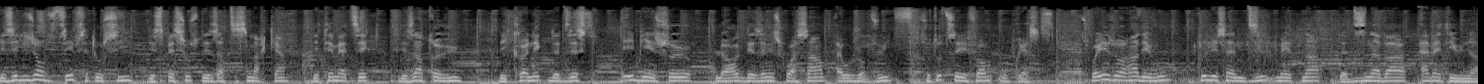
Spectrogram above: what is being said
Les illusions auditives, c'est aussi des spéciaux sur des artistes marquants, des thématiques, des entrevues, des chroniques de disques et bien sûr le rock des années 60 à aujourd'hui, sous toutes ses formes ou presque. Soyez au rendez-vous tous les samedis maintenant de 19h à 21h.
